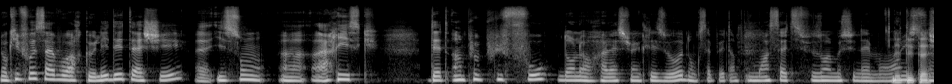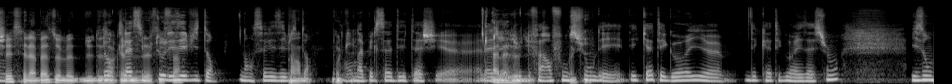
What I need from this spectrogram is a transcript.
Donc il faut savoir que les détachés, ils sont à risque d'être un peu plus faux dans leur relation avec les autres. Donc ça peut être un peu moins satisfaisant émotionnellement. Les détachés, sont- c'est la base de le- du donc là, c'est plutôt les évitants. Non, c'est les évitants. On appelle ça détachés euh, à l'âge adulte, enfin en fonction des catégories, euh, des catégorisations. Ils ont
